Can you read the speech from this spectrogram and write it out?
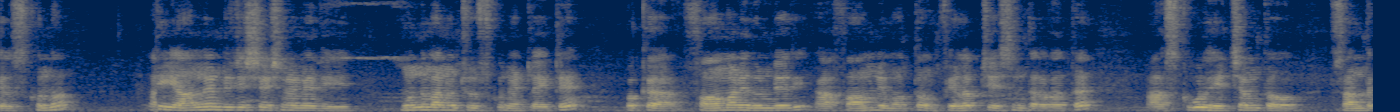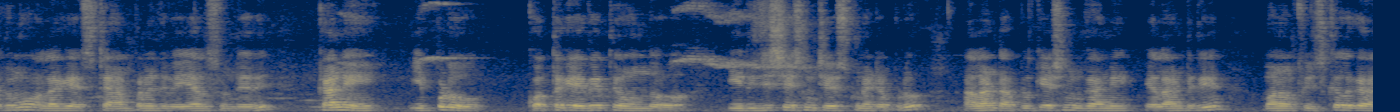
తెలుసుకుందాం. ఈ ఆన్లైన్ రిజిస్ట్రేషన్ అనేది ముందు మనం చూసుకున్నట్లయితే ఒక ఫామ్ అనేది ఉండేది. ఆ ఫామ్ని మొత్తం ఫిలప్ చేసిన తర్వాత ఆ స్కూల్ హెచ్ఎంతో సంతకము అలాగే స్టాంప్ అనేది వేయాల్సి ఉండేది. కానీ ఇప్పుడు కొత్తగా ఏదైతే ఉందో ఈ రిజిస్ట్రేషన్ చేసుకునేటప్పుడు అలాంటి అప్లికేషన్ కానీ ఎలాంటిది మనం ఫిజికల్గా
